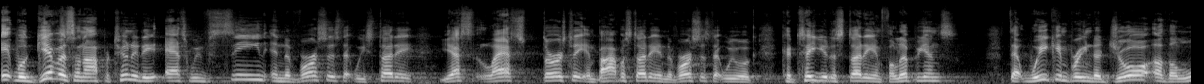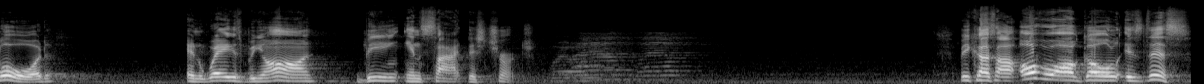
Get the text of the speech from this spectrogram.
It will give us an opportunity, as we've seen in the verses that we studied yes, last Thursday in Bible study, and the verses that we will continue to study in Philippians, that we can bring the joy of the Lord in ways beyond being inside this church. Because our overall goal is this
